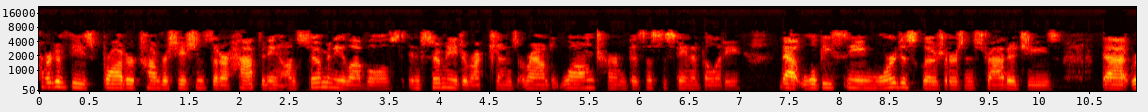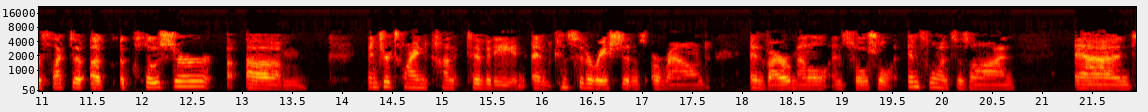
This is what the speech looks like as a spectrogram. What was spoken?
part of these broader conversations that are happening on so many levels in so many directions around long-term business sustainability, that we'll be seeing more disclosures and strategies that reflect a, a closer um, intertwined connectivity and, and considerations around environmental and social influences on and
